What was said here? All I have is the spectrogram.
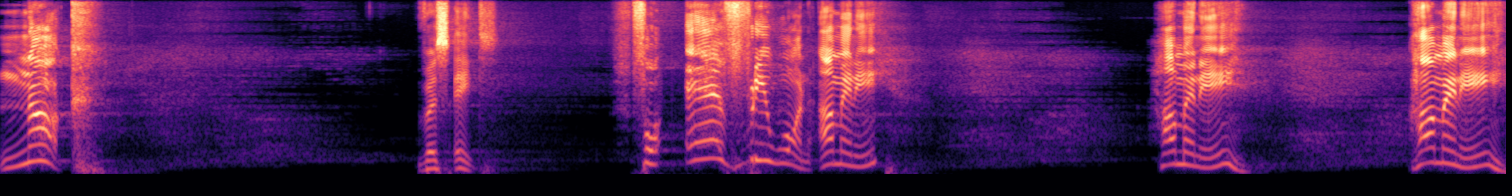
Knock. Verse 8. For everyone, how many? How many? How many?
